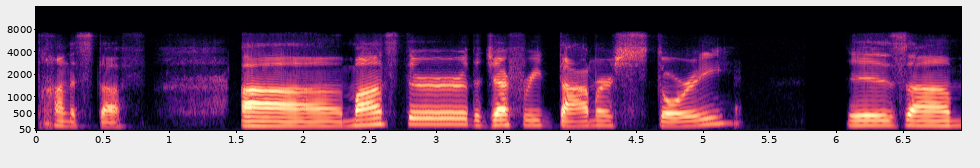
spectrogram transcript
ton of stuff. Uh, Monster, the Jeffrey Dahmer story, is um,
